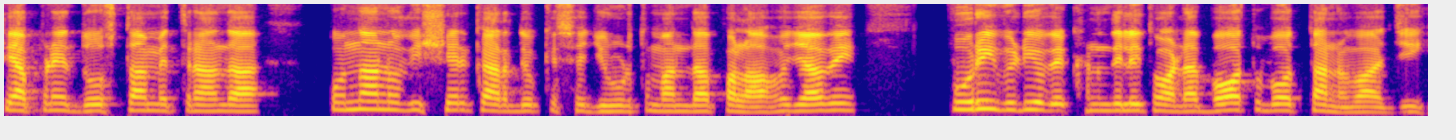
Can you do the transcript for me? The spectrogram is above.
ਤੇ ਆਪਣੇ ਦੋਸਤਾਂ ਮਿੱਤਰਾਂ ਦਾ ਉਹਨਾਂ ਨੂੰ ਵੀ ਸ਼ੇਅਰ ਕਰ ਦਿਓ, ਕਿਸੇ ਜ਼ਰੂਰਤਮੰਦ ਦਾ ਭਲਾ ਹੋ ਜਾਵੇ। ਪੂਰੀ ਵੀਡੀਓ ਵੇਖਣ ਦੇ ਲਈ ਤੁਹਾਡਾ ਬਹੁਤ ਬਹੁਤ ਧੰਨਵਾਦ ਜੀ।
